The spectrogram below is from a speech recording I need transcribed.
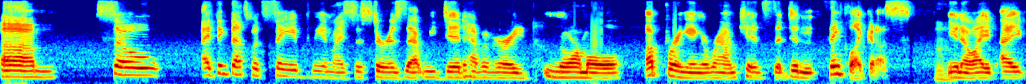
Um, so I think that's what saved me and my sister is that we did have a very normal upbringing around kids that didn't think like us. Mm-hmm. You know, I, I,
